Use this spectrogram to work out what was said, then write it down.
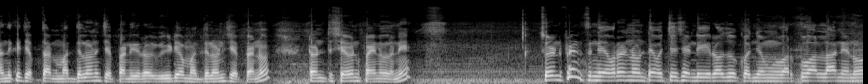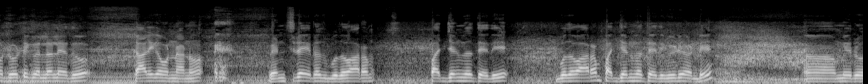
అందుకే చెప్తాను. మధ్యలోనే చెప్పాను. ఈరోజు వీడియో మధ్యలోనే చెప్పాను. ట్వంటీ సెవెన్ ఫైనల్ అని. చూడండి ఫ్రెండ్స్ ఇంకా ఎవరైనా ఉంటే వచ్చేసేయండి. ఈరోజు కొంచెం వర్క్ వల్ల నేను డ్యూటీకి వెళ్ళలేదు. ఖాళీగా ఉన్నాను. వెన్స్డే ఈరోజు బుధవారం పద్దెనిమిదో తేదీ. బుధవారం పద్దెనిమిదో తేదీ వీడియో అండి. మీరు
